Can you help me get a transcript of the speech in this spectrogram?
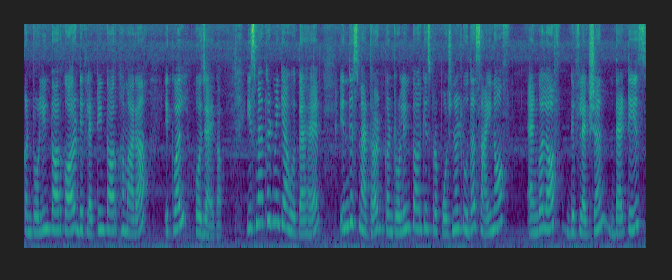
कंट्रोलिंग टॉर्क और डिफ्लेक्टिंग टॉर्क हमारा इक्वल हो जाएगा। इस मैथड में क्या होता है? In this method controlling torque is proportional to the sine of angle of deflection that is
